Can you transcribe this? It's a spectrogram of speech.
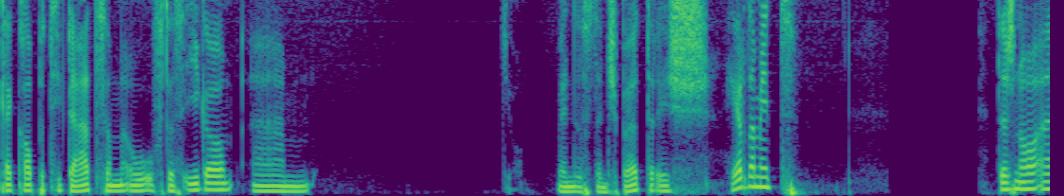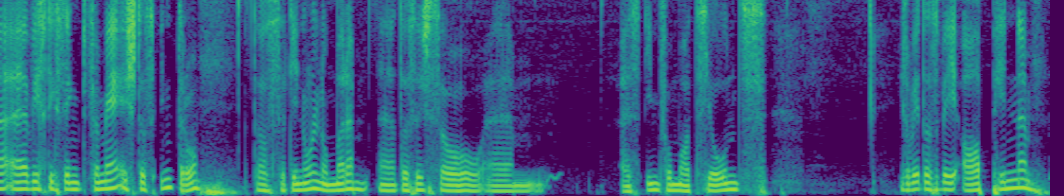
keine Kapazität, um auf das eingehen. Ähm, ja, wenn das dann später ist, her damit. Das ist noch ein, wichtiges Ding. Für mich ist das Intro, das, die Nullnummer, äh, das ist so ähm, ein Informations- ich werde das W anpinnen,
